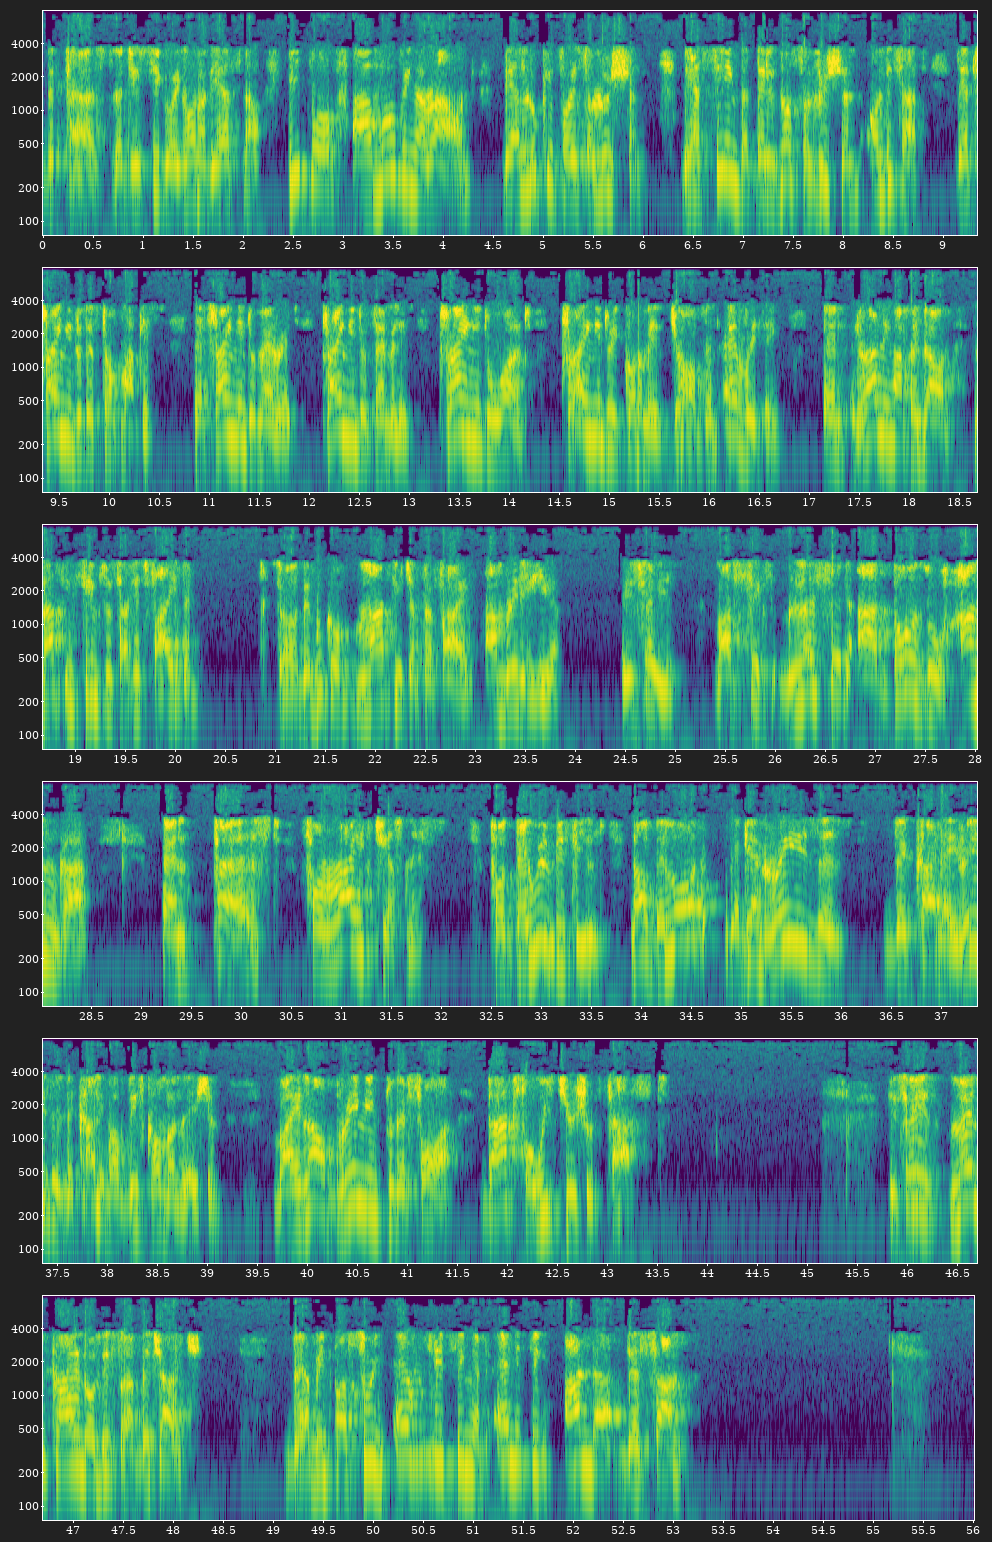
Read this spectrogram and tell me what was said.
the thirst that you see going on on the earth now, people are moving around. They are looking for a solution. They are seeing that there is no solution on this earth. They are trying into the stock markets. They're trying into marriage, trying into families, trying into what? Trying into economies, jobs, and everything. And running up and down. Nothing seems to satisfy them. So the book of Matthew chapter 5, I'm reading here. It says, verse 6, Blessed are those who hunger and thirst for righteousness, for they will be filled. Now the Lord again raises the cadre, raises the caliber of this conversation by now bringing to the fore that for which you should thirst. He says, mankind on this earth, the church, they have been pursuing everything and anything under the sun.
